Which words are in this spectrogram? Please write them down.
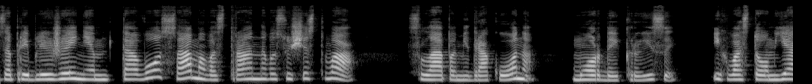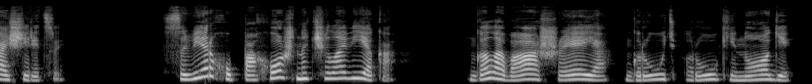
за приближением того самого странного существа с лапами дракона, мордой крысы и хвостом ящерицы. Сверху похож на человека. Голова, шея, грудь, руки, ноги.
